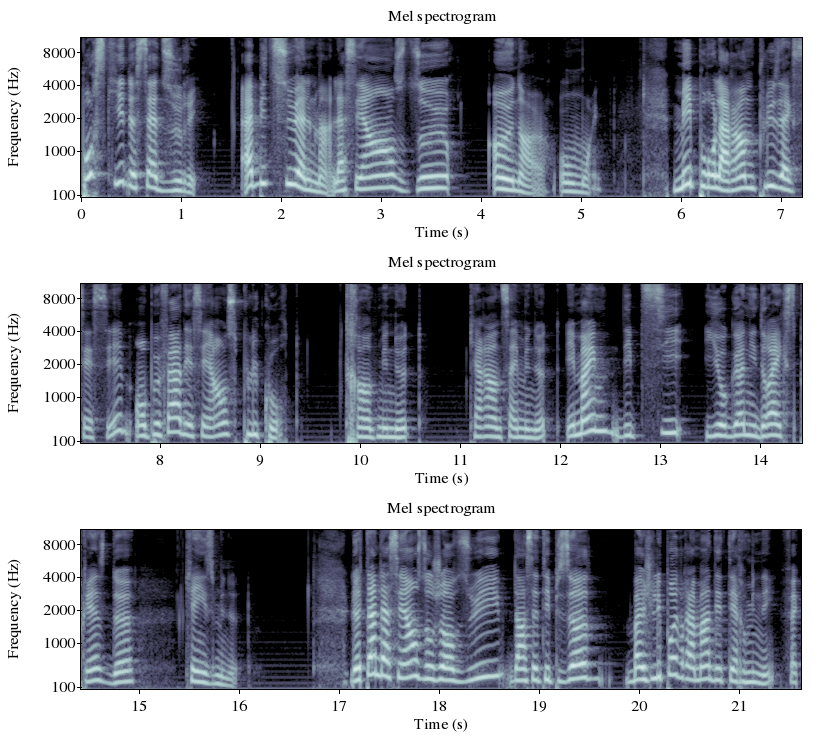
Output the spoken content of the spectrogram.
Pour ce qui est de sa durée, habituellement, la séance dure une heure au moins. Mais pour la rendre plus accessible, on peut faire des séances plus courtes, 30 minutes, 45 minutes, et même des petits Yoga Nidra Express de 15 minutes. Le temps de la séance d'aujourd'hui, dans cet épisode, ben, je ne l'ai pas vraiment déterminé. Fait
